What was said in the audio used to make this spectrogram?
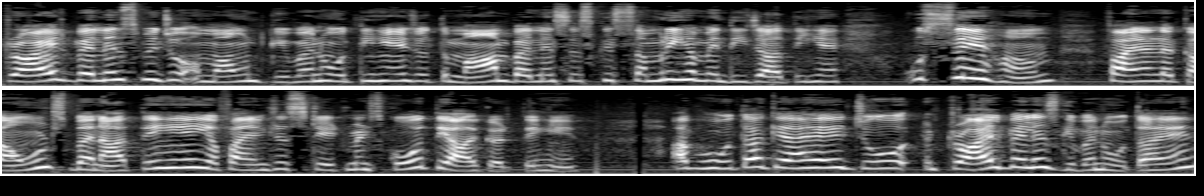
ट्रायल बैलेंस में जो अमाउंट गिवन होती हैं, जो तमाम बैलेंसेस की समरी हमें दी जाती है उससे हम फाइनल अकाउंट्स बनाते हैं या फाइनेंशियल स्टेटमेंट्स को तैयार करते हैं। अब होता क्या है, जो ट्रायल बैलेंस गिवन होता है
